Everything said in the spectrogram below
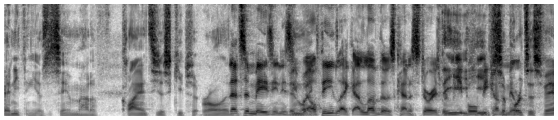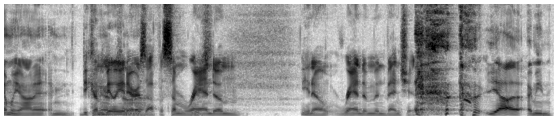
anything. He has the same amount of clients. He just keeps it rolling. That's amazing. Is he like- wealthy? Like I love those kind of stories where he, people he become mil- supports his family on it and become millionaires off of some random, you know, random invention. yeah, I mean,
